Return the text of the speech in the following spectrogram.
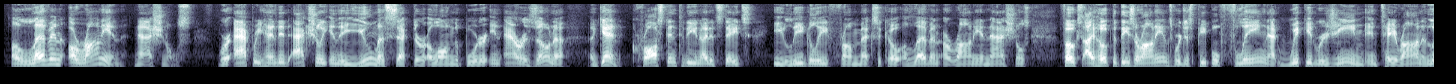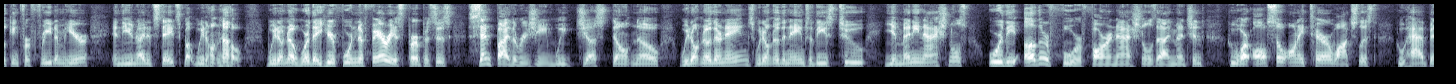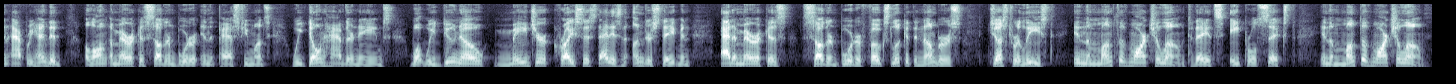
11 Iranian nationals were apprehended actually in the Yuma sector along the border in Arizona again, crossed into the United States illegally from Mexico, 11 Iranian nationals. Folks, I hope that these Iranians were just people fleeing that wicked regime in Tehran and looking for freedom here in the United States, but we don't know. We don't know. Were they here for nefarious purposes sent by the regime? We just don't know. We don't know their names. We don't know the names of these two Yemeni nationals or the other four foreign nationals that I mentioned who are also on a terror watch list who have been apprehended along America's southern border in the past few months. We don't have their names. What we do know, major crisis, that is an understatement, at America's southern border. Folks, look at the numbers just released in the month of March alone. Today it's April 6th. In the month of March alone,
